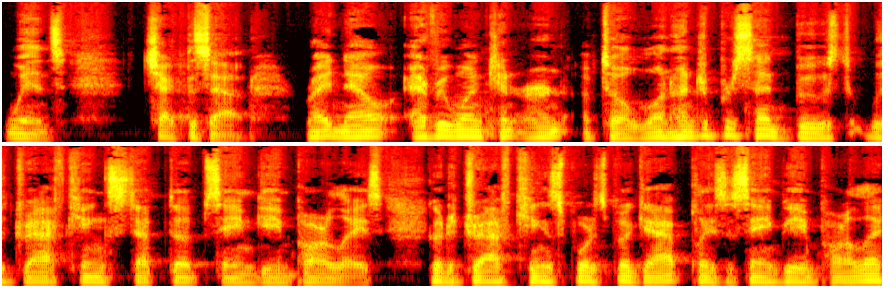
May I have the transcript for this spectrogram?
wins. Check this out. Right now, everyone can earn up to a 100% boost with DraftKings stepped up same game parlays. Go to DraftKings Sportsbook app, place a same game parlay,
